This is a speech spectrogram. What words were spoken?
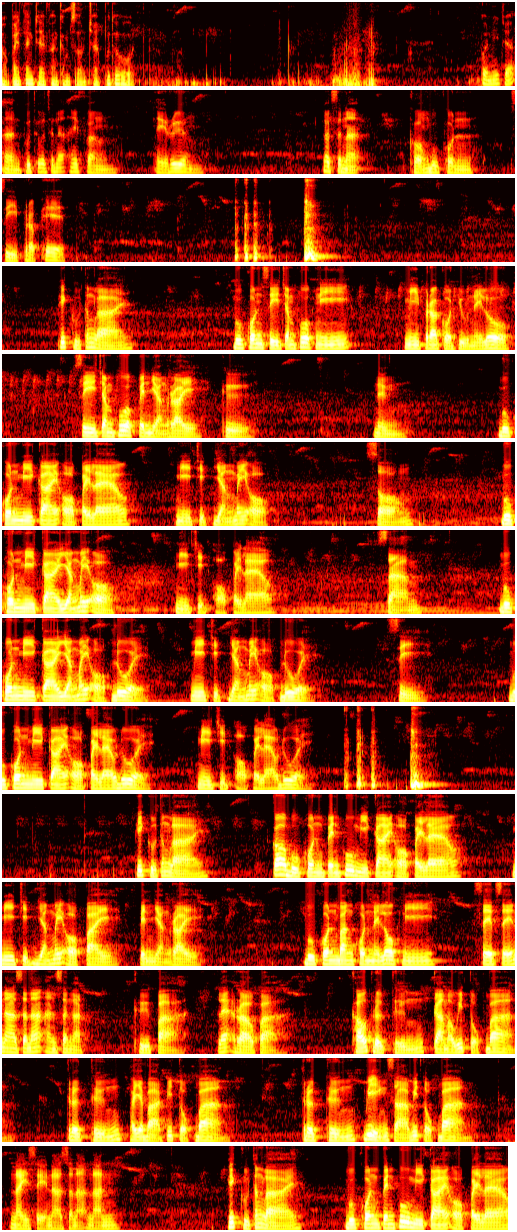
ต่อไปตั้งใจฟังคำสอนจากพุทธโอษฐ์วันนี้จะอ่านพุทธวจนะให้ฟังในเรื่อง ลักษณะของบุคคลสี่ประเภท ภิกขุทั้งหลาย บุคคลสี่จำพวกนี้ มีปรากฏอยู่ในโลกสี่จำพวกเป็นอย่างไร คือ 1. บุคคลมีกายออกไปแล้ว มีจิตยังไม่ออก 2. บุคคลมีกายยังไม่ออก มีจิตออกไปแล้ว 3. บุคคลมีกายยังไม่ออกด้วย มีจิตยังไม่ออกด้วย 4. บุคคลมีกายออกไปแล้วด้วย มีจิตออกไปแล้วด้วย ภิกขุทั้งหลาย ก็บุคคลเป็นผู้มีกายออกไปแล้ว มีจิตยังไม่ออกไปเป็นอย่างไร บุคคลบางคนในโลกนี้ เสพเสนาสนะอันสงัด คือป่าและราวป่า เขาตรึกถึงกามวิตกบ้าง ตรึกถึงพยาบาทวิตกบ้าง ตรึกถึงวิหิงสาวิตกบ้าง ในเสนาสนะนั้น ภิกขุทั้งหลาย บุคคลเป็นผู้มีกายออกไปแล้ว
